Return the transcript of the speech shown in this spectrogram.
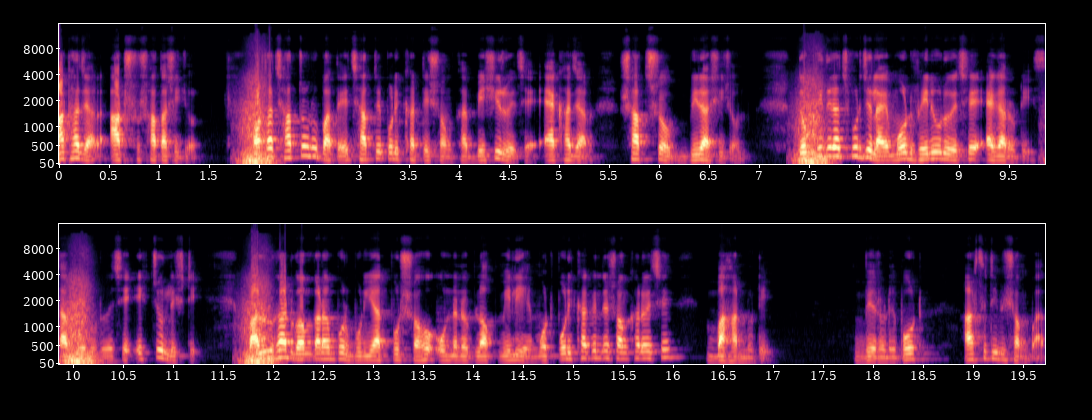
আট হাজার আটশো সাতাশি জন। অর্থাৎ ছাত্র অনুপাতে ছাত্রী পরীক্ষার্থীর সংখ্যা বেশি রয়েছে এক হাজার সাতশো বিরাশি জন। দক্ষিণ দিনাজপুর জেলায় মোট ভেন্যু রয়েছে এগারোটি, সাব ভেন্যু রয়েছে একচল্লিশটি। বালুরঘাট, গঙ্গারামপুর, বুনিয়াদপুর সহ অন্যান্য ব্লক মিলিয়ে মোট পরীক্ষা কেন্দ্রের সংখ্যা রয়েছে বাহান্নটি। ব্যুরো রিপোর্ট আরসিটিভি সংবাদ।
